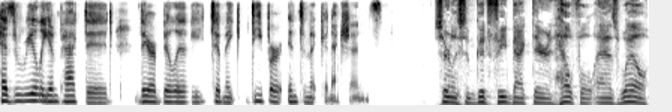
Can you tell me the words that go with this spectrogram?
has really impacted their ability to make deeper, intimate connections. Certainly, some good feedback there and helpful as well.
